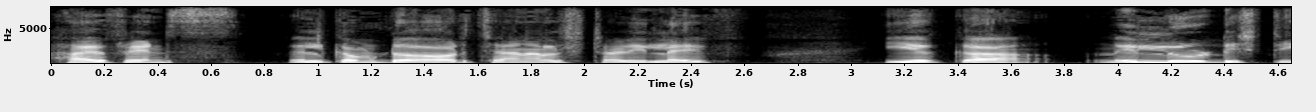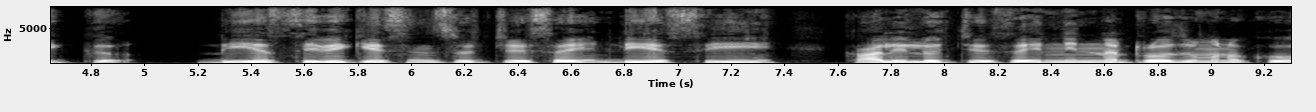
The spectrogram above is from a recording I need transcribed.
Hi friends welcome to our channel study life ఈ యొక్క నెల్లూరు డిస్టిక్ డిఎస్సి వెకేషన్స్ వచ్చేసాయి. డిఎస్సి ఖాళీలు వచ్చేసాయి. నిన్నటి రోజు మనకు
